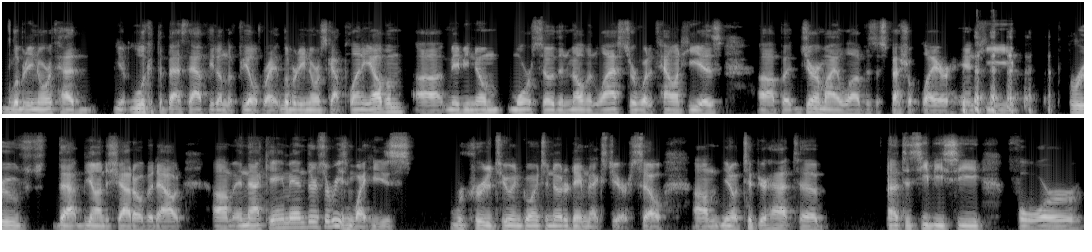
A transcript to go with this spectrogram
liberty north had you know look at the best athlete on the field right? Liberty north's got plenty of them uh, maybe no more so than melvin laster what a talent he is. Uh, but jeremiah love is a special player and he proved that beyond a shadow of a doubt um, in that game. And there's a reason why he's recruited to and going to notre dame next year. So um, you know tip your hat to uh, to CBC for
